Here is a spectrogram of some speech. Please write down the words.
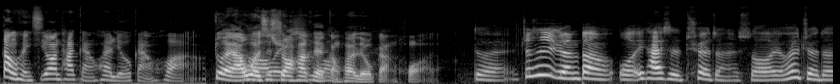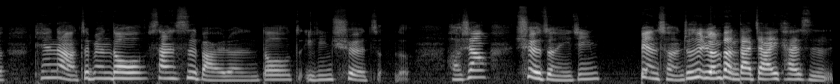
但我很希望它赶快流感化了。对啊，我也是希望它可以赶快流感化了。对，就是原本我一开始确诊的时候，也会觉得天哪，这边都三四百人都已经确诊了，好像确诊已经变成，就是原本大家一开始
